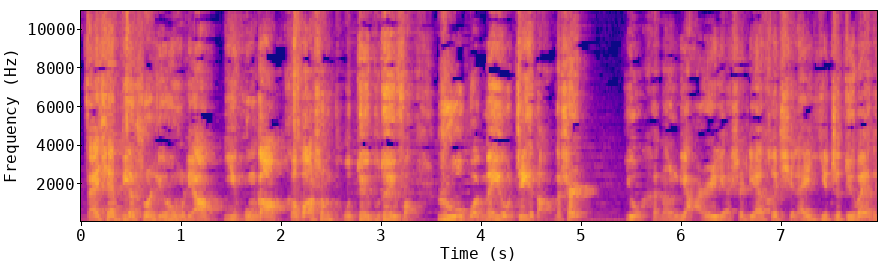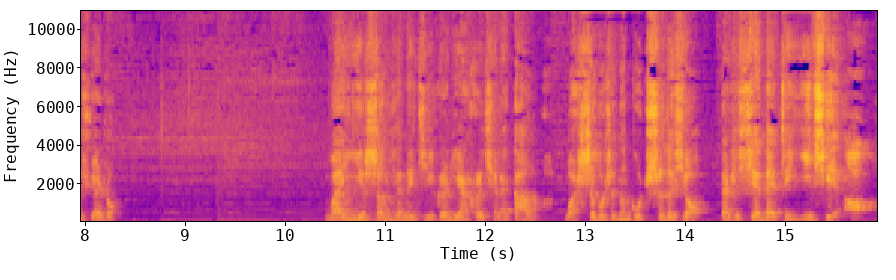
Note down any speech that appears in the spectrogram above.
咱先别说刘永良、尹洪刚和王胜普对不对付，如果没有这档子事儿，有可能俩人也是联合起来一致对外的选手。万一剩下那几个联合起来干我，我是不是能够吃得消？但是现在这一切啊，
